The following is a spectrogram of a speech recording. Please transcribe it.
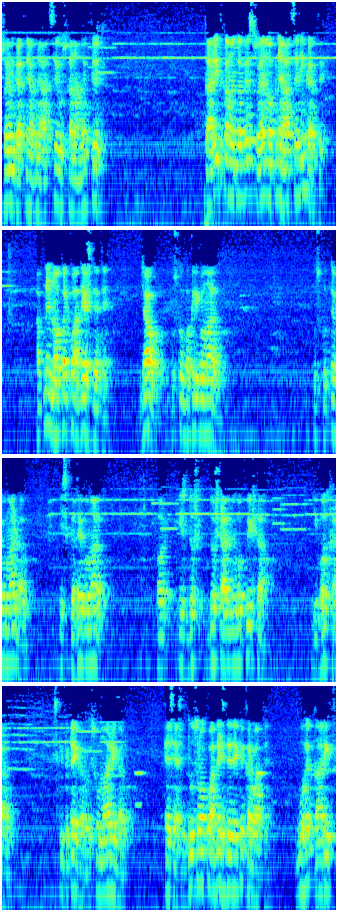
स्वयं करते हैं अपने हाथ से, उसका नाम है कृत। कारित का मतलब है स्वयं अपने हाथ से नहीं करते, अपने नौकर को आदेश देते हैं, जाओ, उसको बकरी को मारो, उस कुत्ते को मार डालो, इस गधे को मारो, और इस दुष्ट आदमी को पीट करो, ये बहुत खराब है, इसकी पिटाई करो, इसको मार ही डालो। ऐसे ऐसे, दूसरों को आदेश दे दे के करवाते हैं। वो है कारित।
